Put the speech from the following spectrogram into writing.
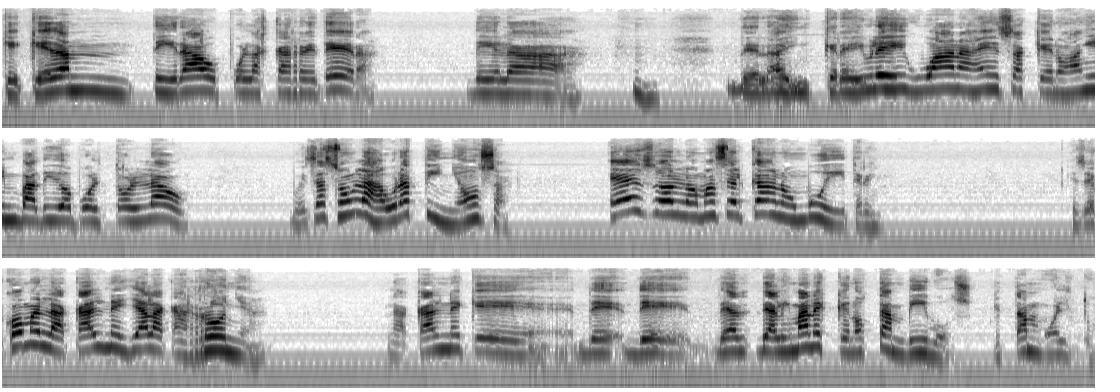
que quedan tirados por las carreteras de la de las increíbles iguanas esas que nos han invadido por todos lados, pues esas son las auras tiñosas. Eso es lo más cercano a un buitre. Que se comen la carne ya, la carroña. La carne que de, de, de animales que no están vivos, que están muertos.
